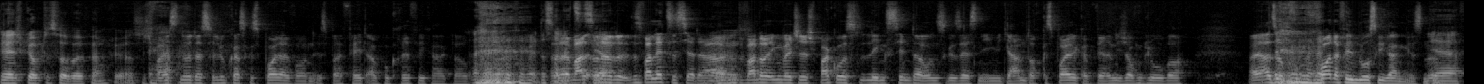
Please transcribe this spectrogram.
Ja, ich glaube, das war bei Pancreas. Ich weiß nur, dass der Lukas gespoilert worden ist bei Fate Apocryphica, glaube ich. Das war Oder war, letztes Jahr. oder, das war letztes Jahr da. Ja. Und waren doch irgendwelche Spackos links hinter uns gesessen. Irgendwie. Die haben doch gespoilert gehabt, während ich auf dem Klo war. Also bevor der Film losgegangen ist. Ne? Ja,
